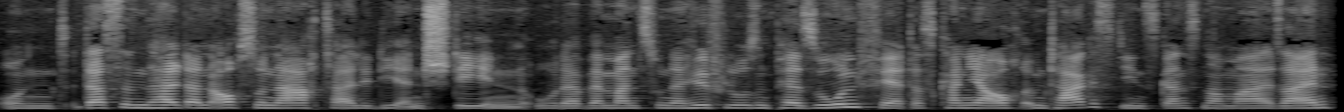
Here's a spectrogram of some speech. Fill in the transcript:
Und das sind halt dann auch so Nachteile, die entstehen. Oder wenn man zu einer hilflosen Person fährt, das kann ja auch im Tagesdienst ganz normal sein.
